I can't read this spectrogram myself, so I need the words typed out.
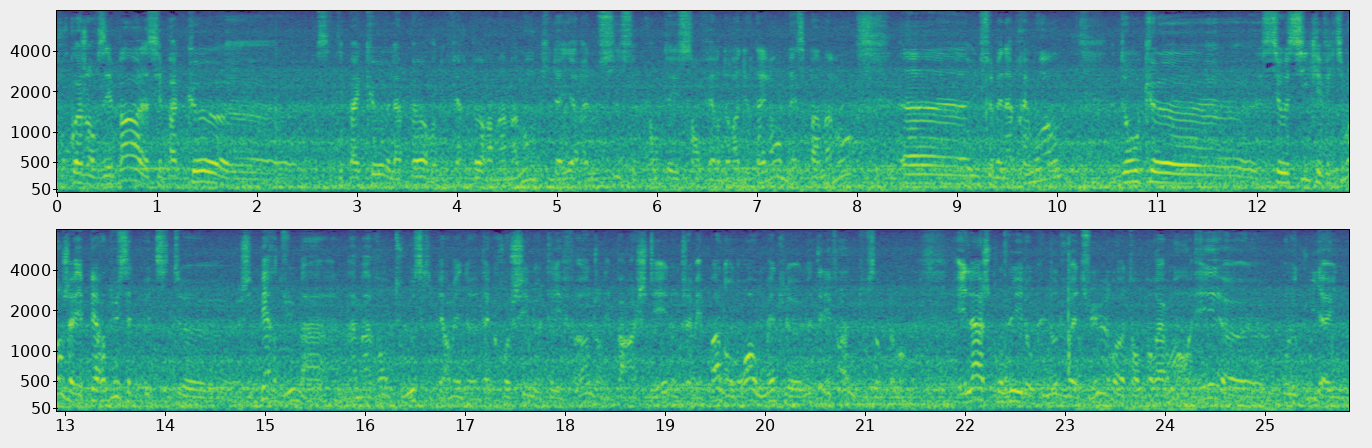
pourquoi j'en faisais pas, c'est pas que c'était pas que la peur de faire peur à ma maman, qui d'ailleurs elle aussi s'est plantée sans faire de radio Thaïlande, n'est-ce pas maman euh, Une semaine après moi. Donc euh, c'est aussi qu'effectivement j'avais perdu cette petite. Euh, j'ai perdu ma, ma, ventouse qui permet d'accrocher le téléphone, j'en ai pas racheté, donc j'avais pas d'endroit où mettre le, téléphone tout simplement. Et là je conduis donc une autre voiture temporairement et pour le coup il y a une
